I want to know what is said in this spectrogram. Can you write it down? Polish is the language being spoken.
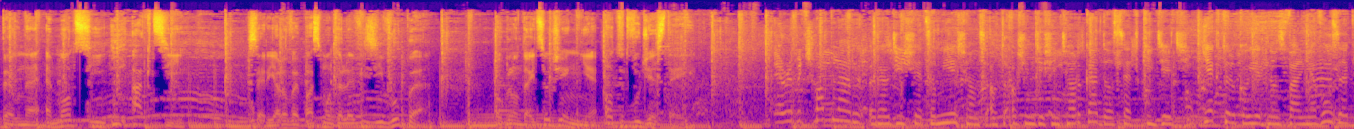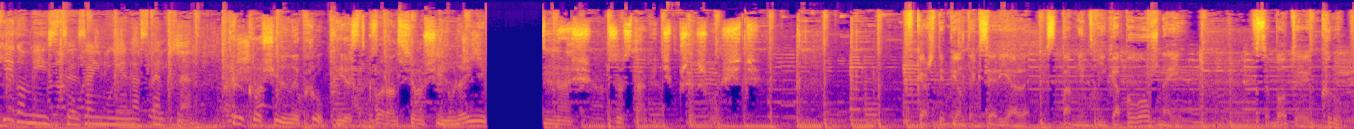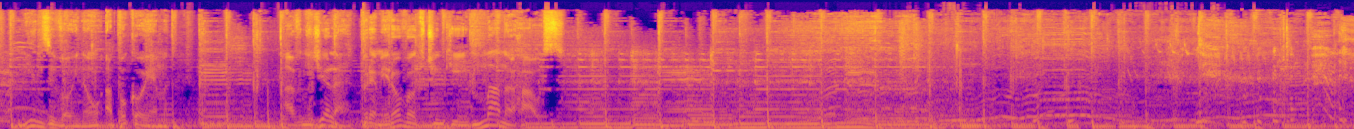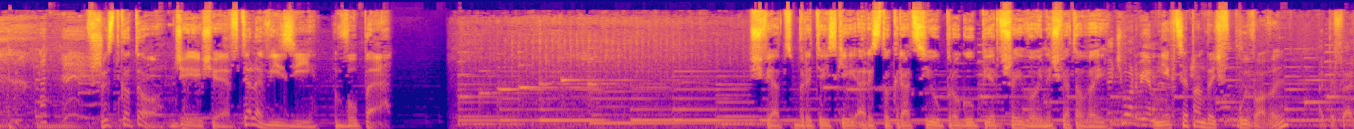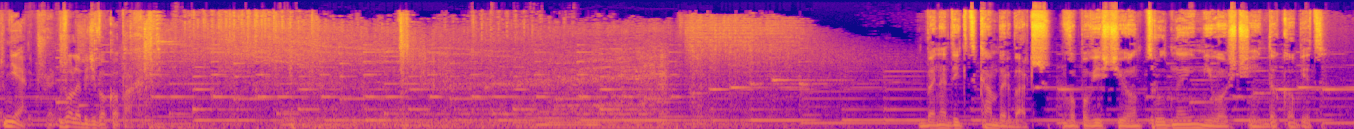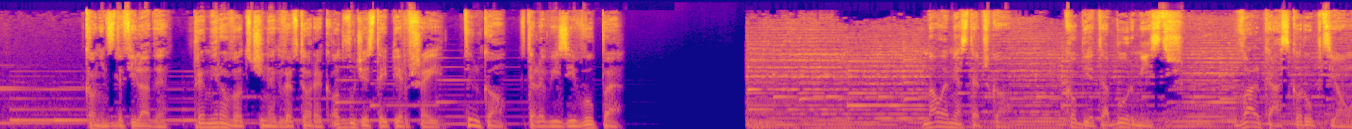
pełne emocji i akcji. Serialowe pasmo telewizji WP. Oglądaj codziennie od 20. Poplar rodzi się co miesiąc od 80 do setki dzieci. Jak tylko jedno zwalnia wózek, jego miejsce zajmuje następne. Tylko silny krób jest gwarancją silnej Powinnaś zostawić przeszłość. W każdy piątek serial z pamiętnika położnej. W soboty Krup między wojną a pokojem. W niedzielę premierowe odcinki Manor House. Wszystko to dzieje się w telewizji WP. Świat brytyjskiej arystokracji u progu I wojny światowej. Nie chce pan być wpływowy? Nie, wolę być w okopach. Benedict Cumberbatch w opowieści o trudnej miłości do kobiet. Koniec defilady. Premierowy odcinek we wtorek o 21.00. Tylko w telewizji WP. Małe miasteczko. Kobieta burmistrz. Walka z korupcją.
